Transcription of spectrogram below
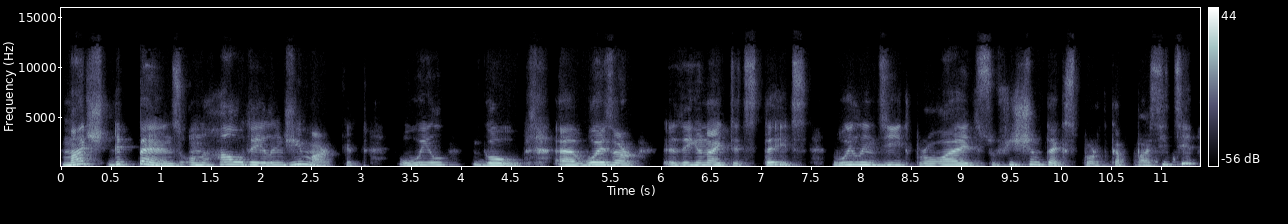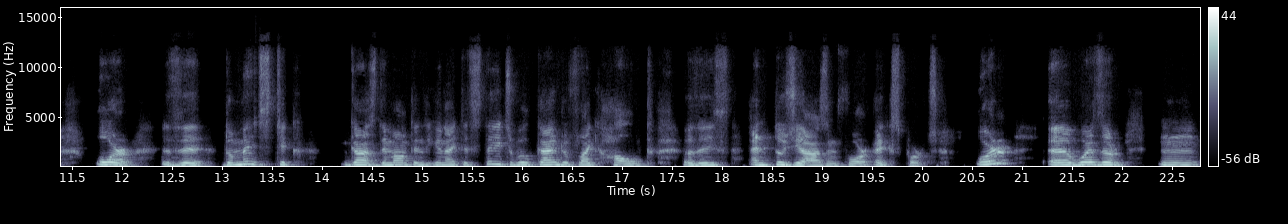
Much depends on how the LNG market will go, uh, whether the United States will indeed provide sufficient export capacity or the domestic gas demand in the United States will kind of like halt this enthusiasm for exports, or uh, whether um,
